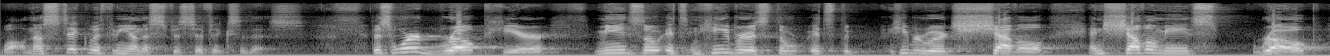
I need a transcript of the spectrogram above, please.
wall. Now, stick with me on the specifics of this. This word rope here means, though it's in Hebrew, it's the, it's the Hebrew word shovel, and shovel means rope,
